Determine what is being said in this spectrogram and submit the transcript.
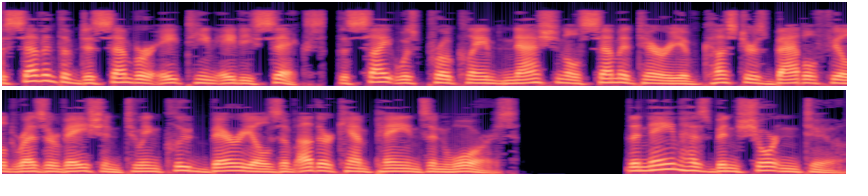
7 December 1886, the site was proclaimed National Cemetery of Custer's Battlefield Reservation to include burials of other campaigns and wars. The name has been shortened to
